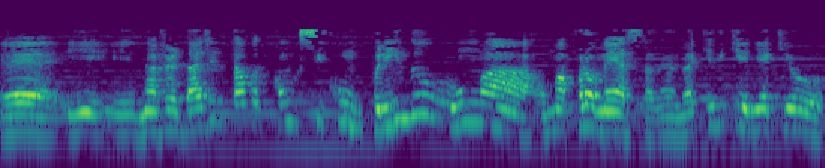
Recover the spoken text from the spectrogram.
é, e, e, na verdade ele estava como se cumprindo uma, uma promessa, né? Não é que ele queria que o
